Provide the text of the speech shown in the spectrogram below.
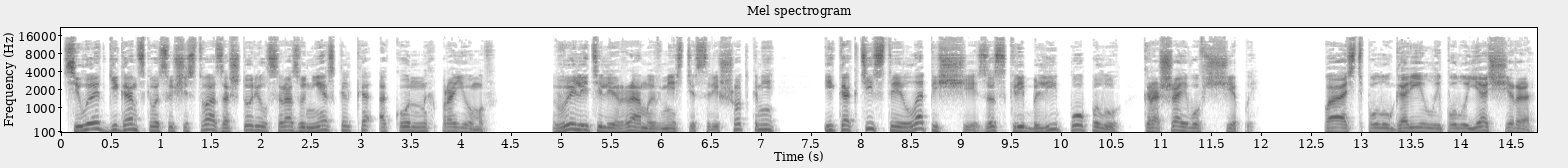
Силуэт гигантского существа зашторил сразу несколько оконных проемов. Вылетели рамы вместе с решетками, и когтистые лапищи заскребли по полу, кроша его в щепы. Пасть полугориллы полуящера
